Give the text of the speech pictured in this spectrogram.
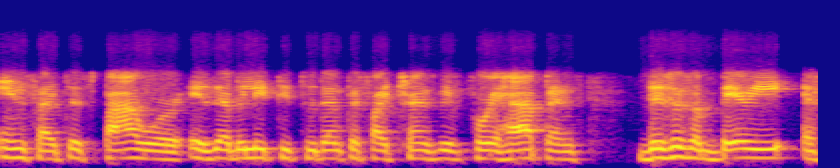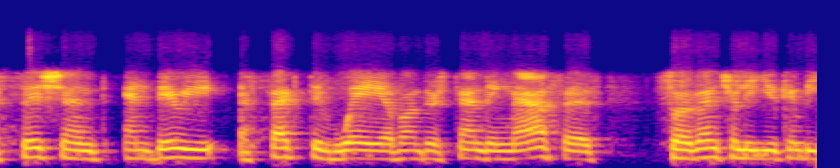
insights, it's power, is the ability to identify trends before it happens. This is a very efficient and very effective way of understanding masses. So eventually you can be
